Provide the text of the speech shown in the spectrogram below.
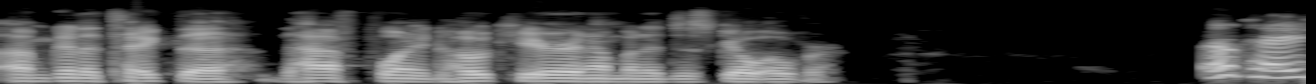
I'm gonna take the, the half point hook here and I'm gonna just go over. Okay,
